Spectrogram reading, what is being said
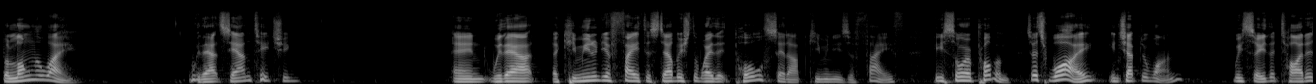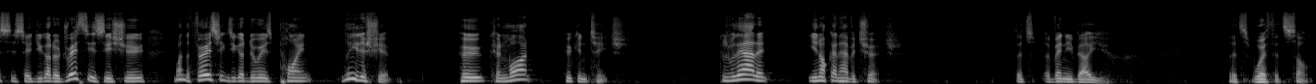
But along the way, without sound teaching, and without a community of faith established the way that Paul set up communities of faith, he saw a problem. So that's why in chapter 1, we see that Titus has said you've got to address this issue. One of the first things you've got to do is point leadership. Who can what? Who can teach? Because without it, you're not going to have a church that's of any value, that's worth its salt.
